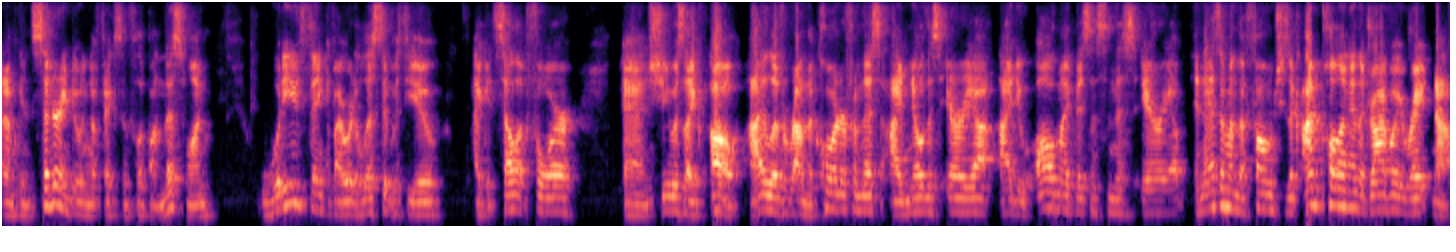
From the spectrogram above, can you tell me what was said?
and I'm considering doing a fix and flip on this one. What do you think if I were to list it with you? I could sell it for. And she was like, Oh, I live around the corner from this. I know this area. I do all my business in this area. And as I'm on the phone, she's like, I'm pulling in the driveway right now.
